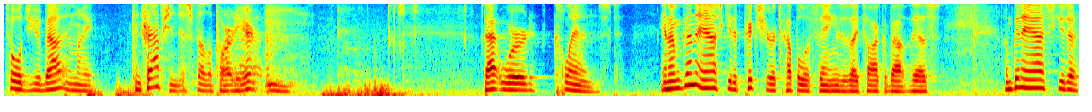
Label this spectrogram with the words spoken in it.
told you about, and my contraption just fell apart here. that word cleansed. And I'm going to ask you to picture a couple of things as I talk about this. I'm going to ask you to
